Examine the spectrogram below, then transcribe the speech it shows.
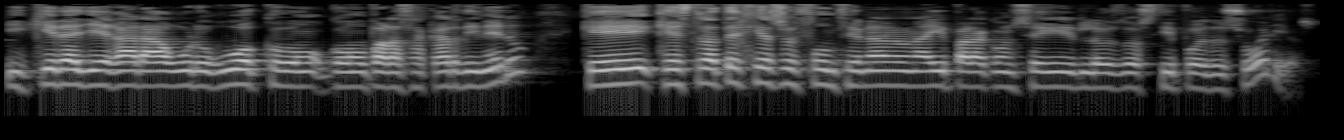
y quiera llegar a Uruguay como, para sacar dinero, ¿qué, estrategias os funcionaron ahí para conseguir los dos tipos de usuarios?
